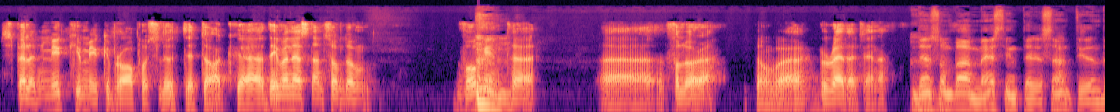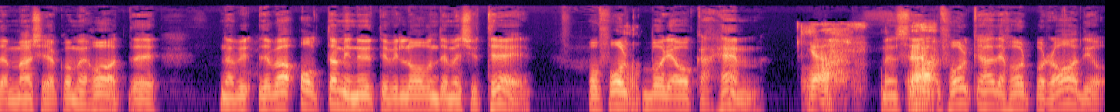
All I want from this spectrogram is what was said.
spelade mycket, mycket bra på slutet och uh, det var nästan som de vågade mm. inte förlora. De var beredda att vinna. Den som var mest intressant i den där matchen, jag kommer ihåg att det, när vi, det var åtta minuter, vi låg under med 23 och folk mm. började åka hem. Ja. Men sen ja. folk hade hört på radio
